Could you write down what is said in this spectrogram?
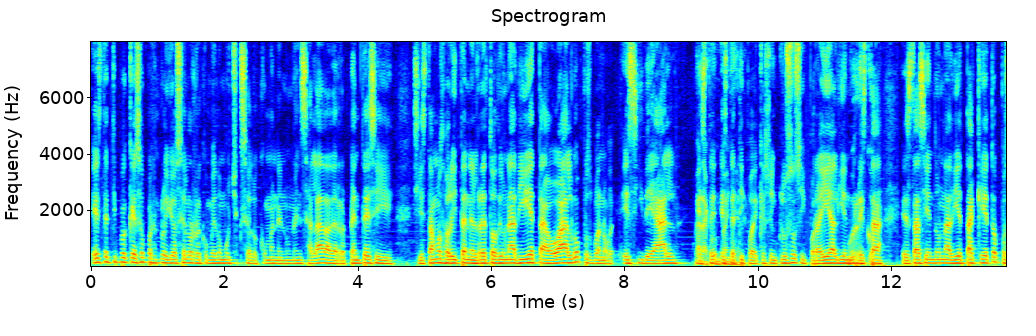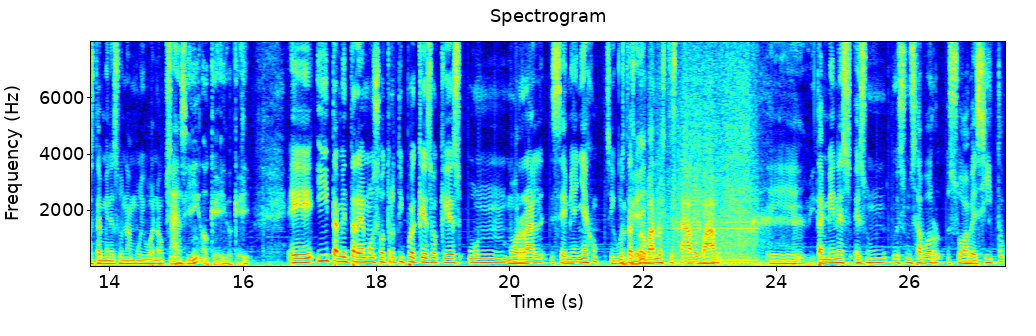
Este tipo de queso, por ejemplo, yo se lo recomiendo mucho que se lo coman en una ensalada. De repente, si, si estamos ahorita en el reto de una dieta o algo, pues bueno, es ideal este, este, tipo de queso. Incluso si por ahí alguien está, está haciendo una dieta keto, pues también es una muy buena opción. Ah, sí, ok, ok. Eh, y también traemos otro tipo de queso que es un morral semiañejo. Si gustas probarlo, este está adobado. Eh, ah, también es, es, un, es un sabor suavecito.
